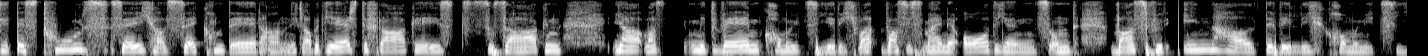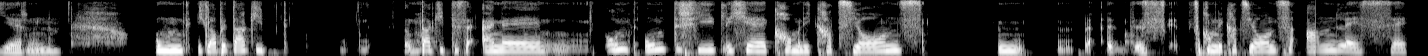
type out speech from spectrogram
des Tools sehe ich als sekundär an. Ich glaube, die erste Frage ist zu sagen, ja, was, mit wem kommuniziere ich? Was, was ist meine Audience und was für Inhalte will ich kommunizieren? Und ich glaube, da gibt, da gibt es eine un unterschiedliche Kommunikations Kommunikationsanlässe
